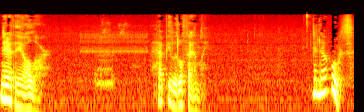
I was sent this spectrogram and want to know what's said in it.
There they all are. Happy little family. Hellos.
